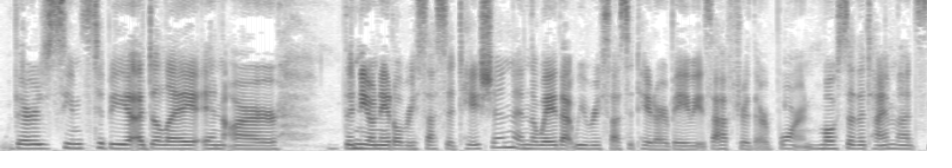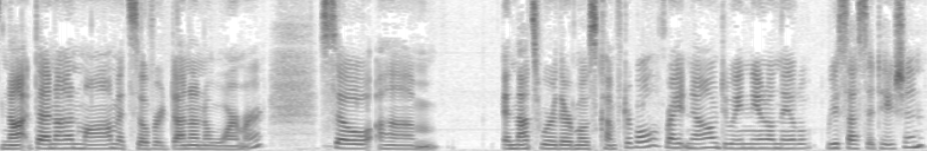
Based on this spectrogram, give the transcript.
there seems to be a delay in our the neonatal resuscitation and the way that we resuscitate our babies after they're born. Most of the time, that's not done on mom; it's over done on a warmer. So, um, and that's where they're most comfortable right now doing neonatal resuscitation.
